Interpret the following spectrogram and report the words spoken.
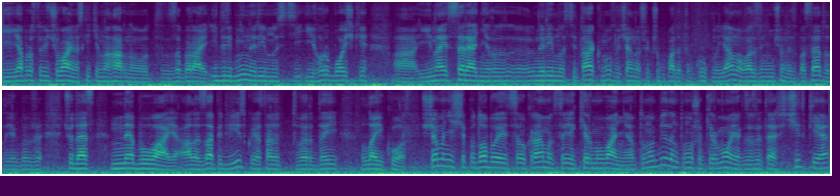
і я просто відчуваю, наскільки вона гарно от забирає і дрібні нерівності, і горбочки, а, і навіть середні е, нерівності. Так, ну звичайно, що якщо попадете в крупну яму, вас вже нічого не спасе, тут якби вже чудес не буває. Але за підвіску я ставлю твердий лайкос. Що мені ще подобається окремо, це є кермування автомобілем, тому що кермо, як завжди, теж чітке,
